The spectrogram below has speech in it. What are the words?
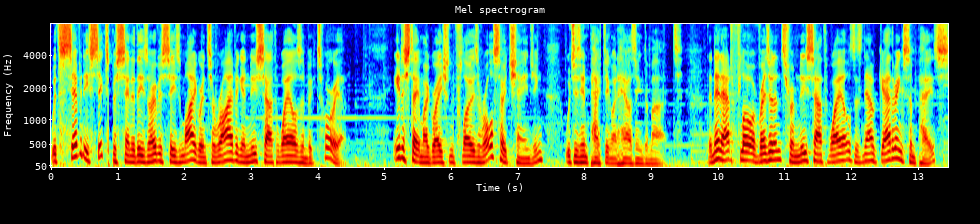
with 76% of these overseas migrants arriving in New South Wales and Victoria. Interstate migration flows are also changing, which is impacting on housing demand. The net outflow of residents from New South Wales is now gathering some pace,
